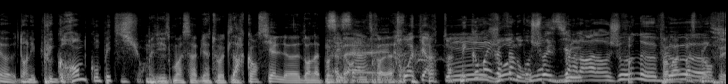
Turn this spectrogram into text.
euh, dans les plus grandes compétitions. Mais dites-moi, ça va bientôt être l'arc-en-ciel euh, dans la poche. Trois cartons, Mais comment il va jaune, faire pour choisir alors, alors jaune, bleu Faudra pas se euh.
